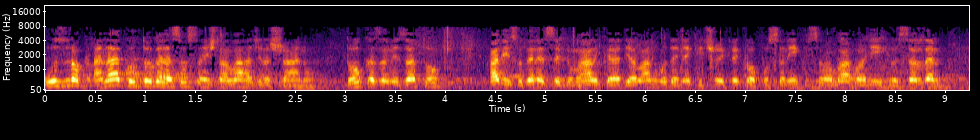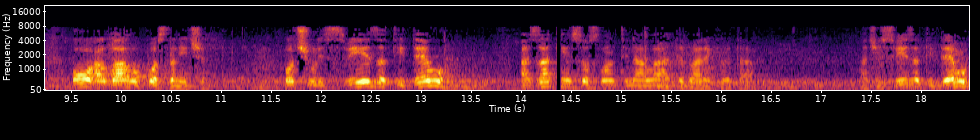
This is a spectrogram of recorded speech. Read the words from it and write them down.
uzrok, a nakon toga da se oslaniš na Allaha Đelešanu. Dokazan je zato hadis od Enesa ibn Malika radi Allahu da je neki čovjek rekao poslaniku sallallahu alihi wasallam o Allahu poslaniće hoću li svezati devu a zatim se osloniti na Allah te barek Znači svezati devu,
